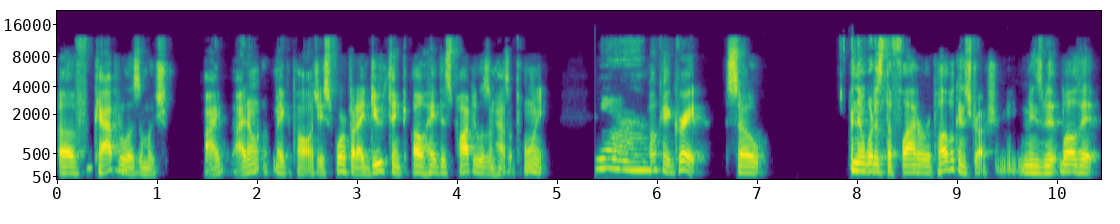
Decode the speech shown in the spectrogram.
of capitalism, which I, I don't make apologies for, but I do think, oh, hey, this populism has a point. Yeah. Okay, great. So, and then what does the flatter Republican structure mean? It means that, well, that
